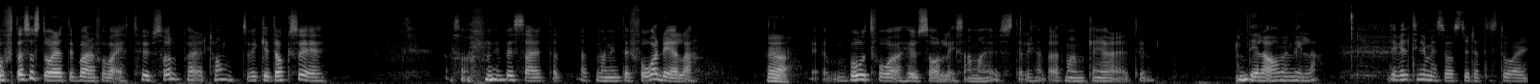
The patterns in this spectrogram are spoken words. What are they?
ofta så står det att det bara får vara ett hushåll per tomt, vilket också är alltså, det är bisarrt att, att man inte får dela, Ja. bo två hushåll i samma hus till exempel, att man kan göra det till dela av en villa. Det är väl till och med så styrt att det står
